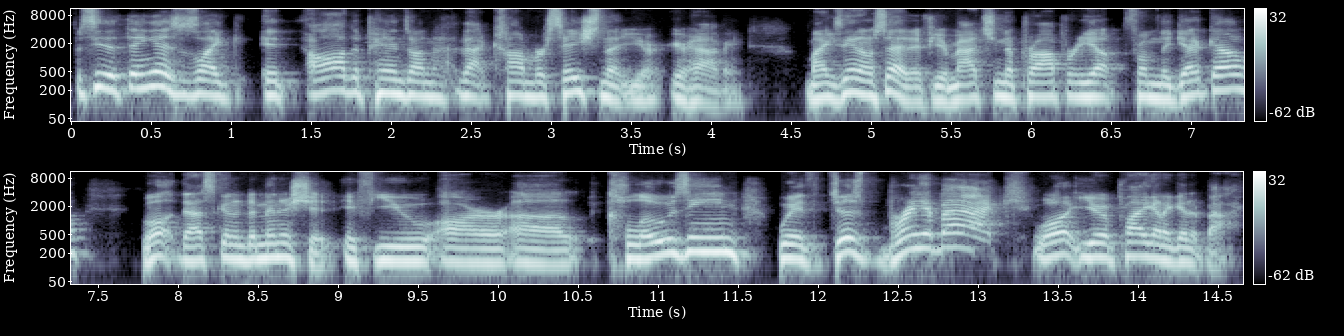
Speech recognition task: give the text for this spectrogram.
But see, the thing is, is like it all depends on that conversation that you're, you're having. Mike Zaino said, if you're matching the property up from the get go, well, that's going to diminish it. If you are uh, closing with just bring it back, well, you're probably going to get it back.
